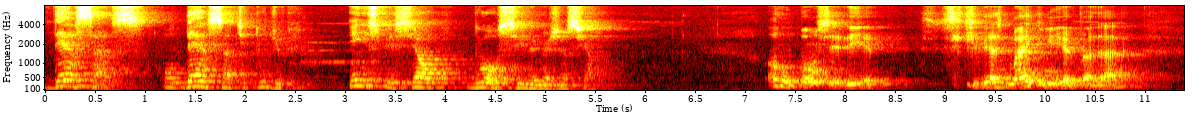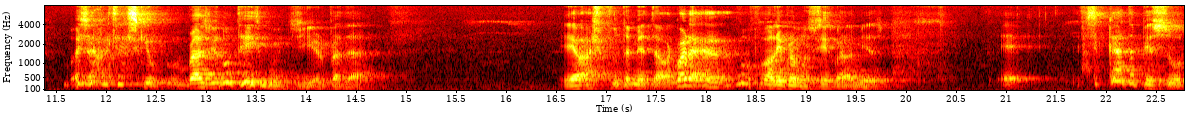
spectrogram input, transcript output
dessas, ou dessa atitude, em especial do auxílio emergencial? O bom seria se tivesse mais dinheiro para dar. Mas acontece que o Brasil não tem muito dinheiro para dar. Eu acho fundamental. Agora, eu falei para você agora mesmo. É, se cada pessoa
